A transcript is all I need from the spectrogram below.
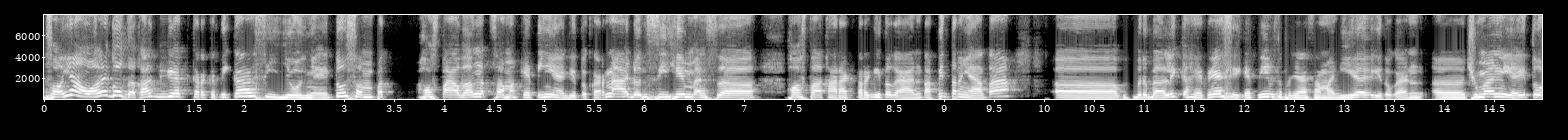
soalnya awalnya gue agak kaget karena ketika si Joe-nya itu sempat hostile banget sama Katie-nya gitu karena I don't see him as a hostile karakter gitu kan tapi ternyata uh, berbalik akhirnya si Katie bisa percaya sama dia gitu kan. Uh, cuman ya itu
